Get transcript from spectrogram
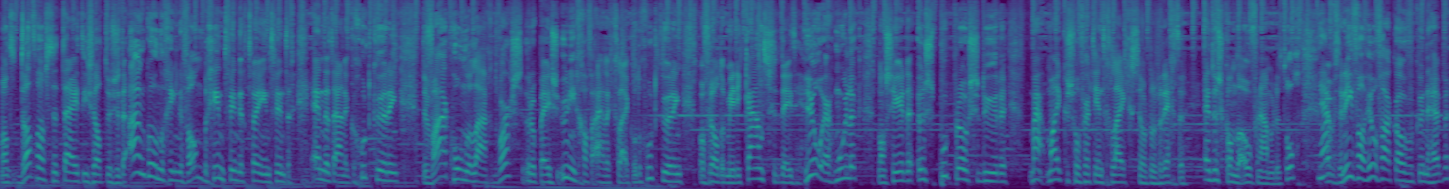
Want dat was de tijd die zat tussen de aankondiging ervan, begin 2022, en de uiteindelijke goedkeuring. De waakhonden lagen dwars. De Europese Unie gaf eigenlijk gelijk wel de goedkeuring. Maar vooral de Amerikaanse deed heel erg moeilijk. Lanceerde een spoedprocedure. Maar Microsoft werd in het gelijk gesteld door de rechter. En dus kwam de overname er toch. We hebben het in ieder geval heel vaak over kunnen hebben.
